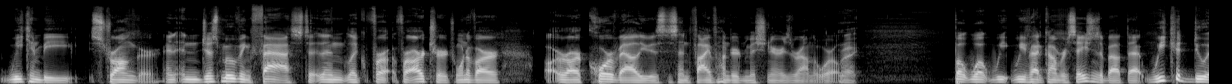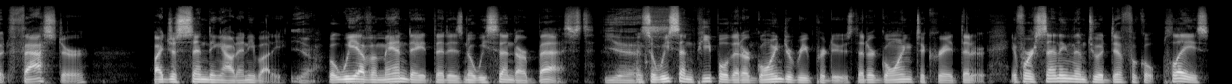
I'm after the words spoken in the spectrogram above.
we can be stronger and, and just moving fast and like for for our church one of our our, our core value is to send 500 missionaries around the world Right. but what we we've had conversations about that we could do it faster by just sending out anybody. Yeah. But we have a mandate that is no, we send our best. yeah And so we send people that are going to reproduce, that are going to create. That are, if we're sending them to a difficult place,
